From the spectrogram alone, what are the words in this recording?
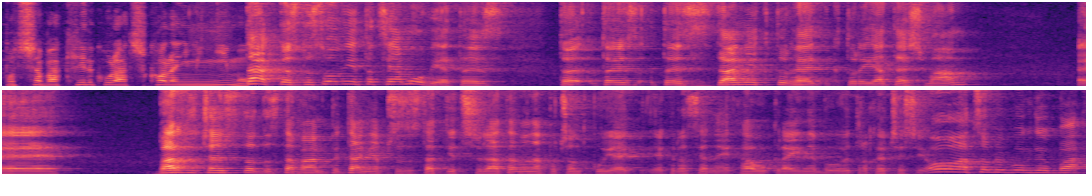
potrzeba kilku lat szkoleń minimum. Tak, to jest dosłownie to co ja mówię, to jest, to, to jest, to jest zdanie, które, które ja też mam. E, Bardzo często dostawałem pytania przez ostatnie 3 lata, no na początku jak, jak Rosja najechała Ukrainę były trochę wcześniej, o a co by było gdyby była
